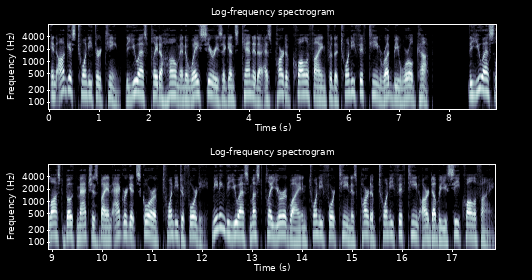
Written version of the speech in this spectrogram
In August 2013, the US played a home and away series against Canada as part of qualifying for the 2015 Rugby World Cup. The US lost both matches by an aggregate score of 20 to 40, meaning the US must play Uruguay in 2014 as part of 2015 RWC qualifying.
